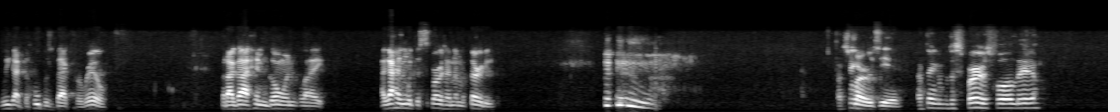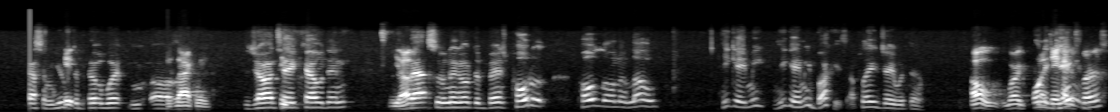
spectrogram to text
we got the hoopers back for real. But I got him going like I got him with the Spurs at number thirty. I think, Spurs, yeah, I think if the Spurs fall there, got some youth It- to build with. Uh, exactly. Dejounte Keldon, Yep. Vassell nigga off the bench. Polo, Polo on the low. He gave me he gave me buckets. I played Jay with them. Oh, where On like the they had the game. Spurs?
